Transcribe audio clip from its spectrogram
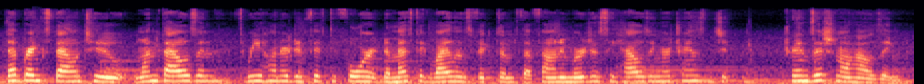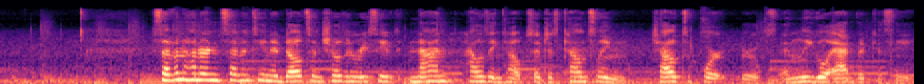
That breaks down to 1,354 domestic violence victims that found emergency housing or trans- transitional housing. 717 adults and children received non housing help, such as counseling, child support groups, and legal advocacy.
